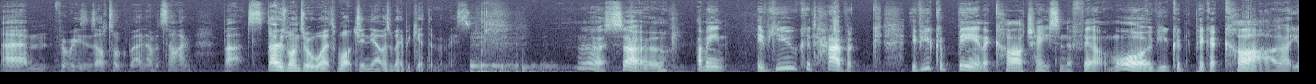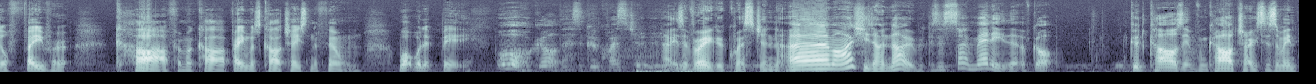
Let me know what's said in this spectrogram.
Um, for reasons I'll talk about another time. But those ones are all worth watching. The others maybe give them a miss. Yeah, so, I mean, if you could have a, if you could be in a car chase in a film, or if you could pick a car like your favorite car from a car famous car chase in a film, what would it be? Oh god, that's a good question. That is a very good question. Um, I actually don't know because there's so many that have got good cars in from car chases. I mean,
